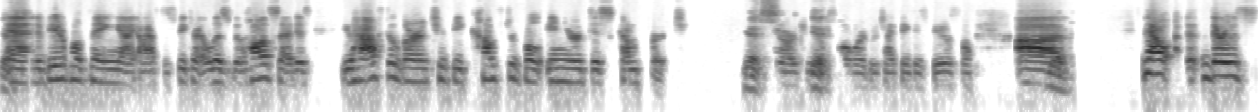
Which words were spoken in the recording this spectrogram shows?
Yes. And a beautiful thing I, I have to speak to Elizabeth Hall said is you have to learn to be comfortable in your discomfort. Yes. In order to yes. move forward, which I think is beautiful. Uh, yeah. Now, there's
